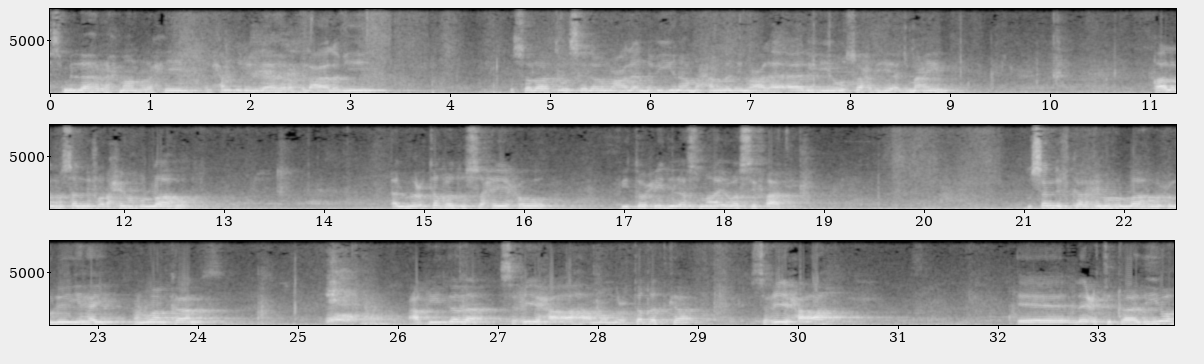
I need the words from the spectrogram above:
بسم الله الرحمن الرحيم الحمد لله رب العالمين والصلاة والسلام على نبينا محمد وعلى آله وصحبه أجمعين قال المصنف رحمه الله المعتقد الصحيح في توحيد الأسماء والصفات مصنفك رحمه الله وحوليه عنوان كان caqiidada saxiixa ah ama muctaqadka saxiixa ah ee la ictiqaadiyo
